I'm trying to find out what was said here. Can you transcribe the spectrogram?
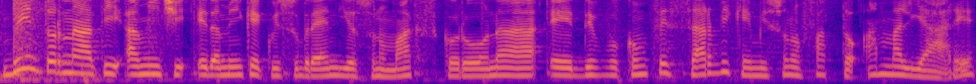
Bentornati amici ed amiche qui su Brand, io sono Max Corona e devo confessarvi che mi sono fatto ammaliare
